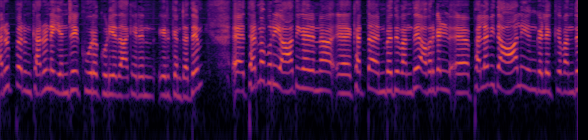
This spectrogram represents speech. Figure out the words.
அருட்பெரும் கருணை என்றே கூறக்கூடியதாக இருக்கின்றது. தர்மபுரி ஆதிகரண கர்த்தா என்பது வந்து அவர்கள் பலவித ஆலயங்களுக்கு வந்து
